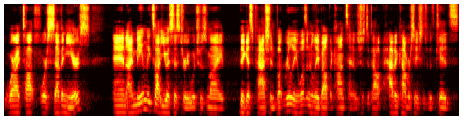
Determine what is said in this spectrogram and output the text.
where I taught for seven years. And I mainly taught U.S. history, which was my biggest passion. But really, it wasn't really about the content. It was just about having conversations with kids,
